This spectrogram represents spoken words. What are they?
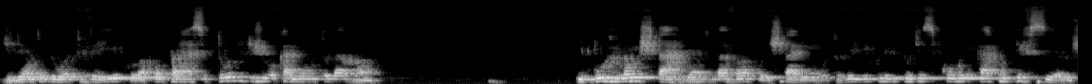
de dentro do outro veículo, acompanhasse todo o deslocamento da van. E por não estar dentro da van, por estar em outro veículo, ele podia se comunicar com terceiros.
